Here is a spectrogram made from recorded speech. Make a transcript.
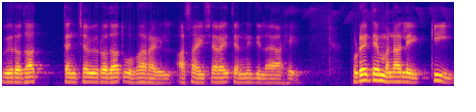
विरोधात त्यांच्या विरोधात उभा राहील असा इशाराही त्यांनी दिला आहे. पुढे ते म्हणाले की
